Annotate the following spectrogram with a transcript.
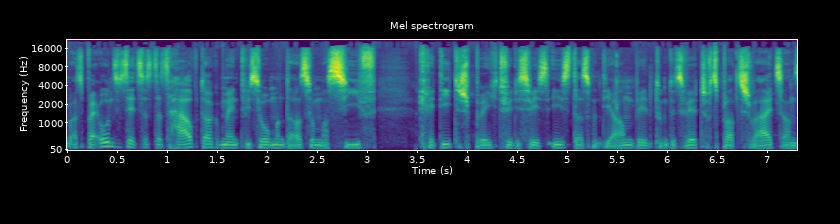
also bei uns ist jetzt das, das Hauptargument, wieso man da so massiv Kredite spricht für die Swiss ist, dass man die Anbildung des Wirtschaftsplatz Schweiz an,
